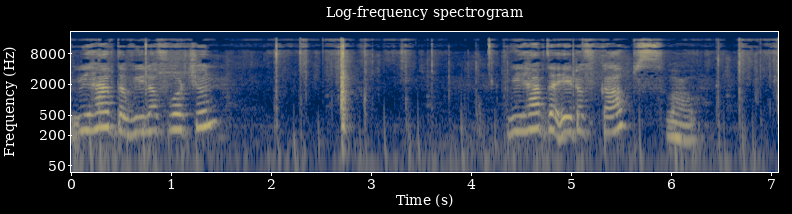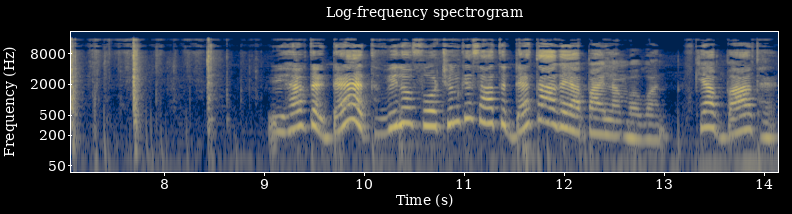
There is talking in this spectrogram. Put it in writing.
we have the wheel of fortune we have the eight of cups wow we have the death wheel of fortune के साथ death आ गया पाइल नंबर वन क्या बात है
